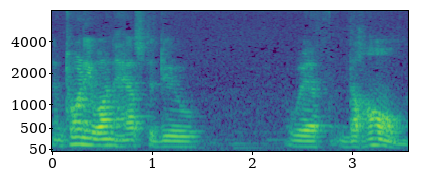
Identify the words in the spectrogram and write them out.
And 21 has to do with the home.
